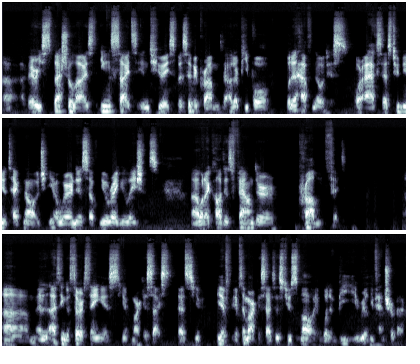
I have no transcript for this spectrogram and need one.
uh, very specialized insights into a specific problem that other people wouldn't have noticed or access to new technology, awareness of new regulations. Uh, what I call this founder problem fit. Um, and I think the third thing is you know, market size. That's you know, if, if the market size is too small, it wouldn't be really venture back.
